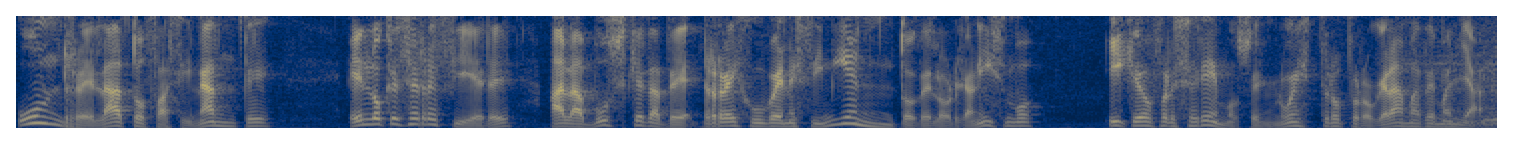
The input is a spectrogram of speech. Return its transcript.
Un relato fascinante en lo que se refiere a la búsqueda de rejuvenecimiento del organismo y que ofreceremos en nuestro programa de mañana.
